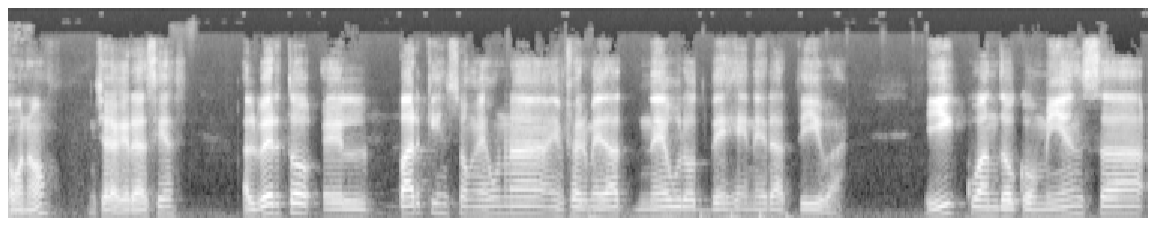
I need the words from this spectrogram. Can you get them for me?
¿O no? Muchas gracias. Alberto, el Parkinson es una enfermedad neurodegenerativa y cuando comienza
